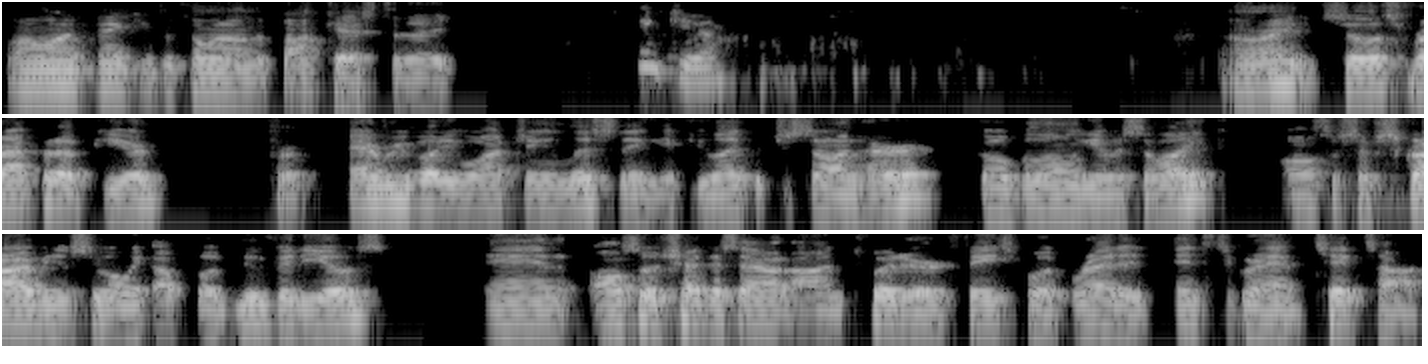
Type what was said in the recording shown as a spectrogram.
Well i want to thank you for coming on the podcast today. Thank you. All right, so let's wrap it up here. For everybody watching and listening, if you like what you saw and heard, go below and give us a like. Also, subscribe and you'll see when we upload new videos. And also check us out on Twitter, Facebook, Reddit, Instagram, TikTok.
